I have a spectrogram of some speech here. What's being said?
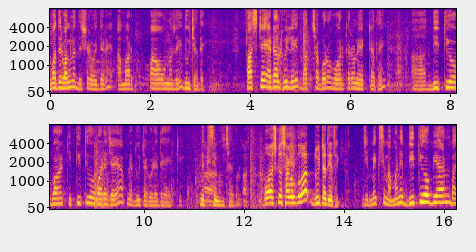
আমাদের বাংলাদেশের ওয়েদারে আমার পাওয়া অনুযায়ী দুইটা দেয়। ফার্স্টে অ্যাডাল্ট হইলে বাচ্চা বড় হওয়ার কারণে একটা দেয় আর দ্বিতীয়বার কি তৃতীয়বারে যায় আপনার দুইটা করে দেয় আর কি ম্যাক্সিমাম ছাগল। আচ্ছা, বয়স্ক ছাগলগুলা দুইটা দিয়ে থাকে? যে ম্যাক্সিমাম মানে দ্বিতীয় বিয়ান বা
